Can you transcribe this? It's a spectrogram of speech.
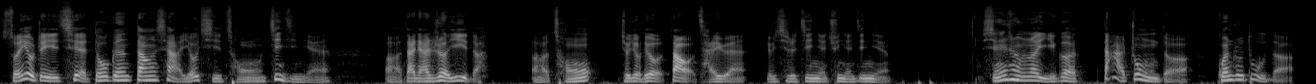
所有这一切都跟当下，尤其从近几年，啊，大家热议的，啊，从九九六到裁员，尤其是今年、去年、今年，形成了一个大众的关注度的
